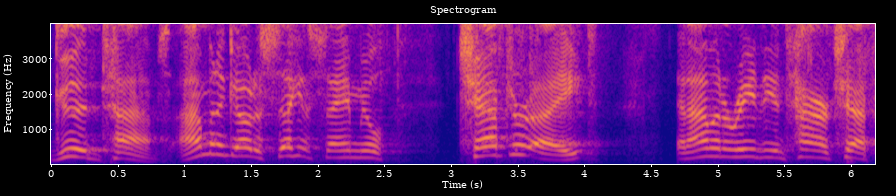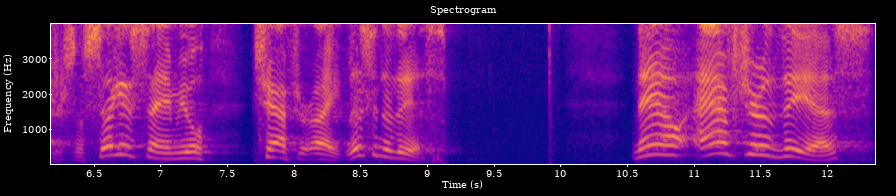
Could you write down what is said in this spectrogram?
Good Times. I'm going to go to 2 Samuel chapter 8, and I'm going to read the entire chapter. So 2 Samuel chapter 8. Listen to this. Now, after this,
